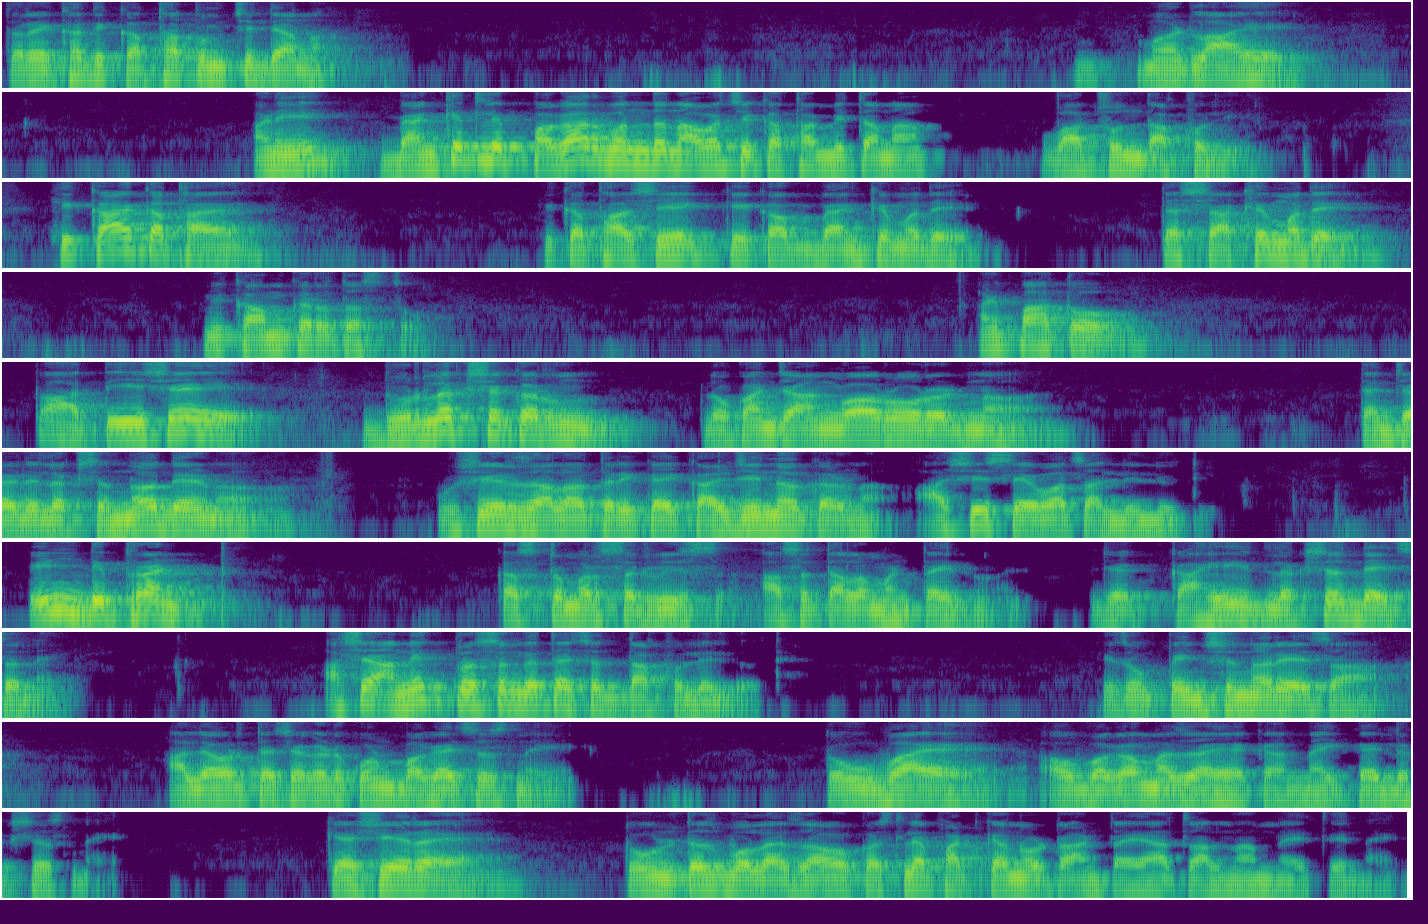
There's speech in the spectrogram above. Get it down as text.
तर एखादी कथा तुमची द्या ना. म्हटलं आहे. आणि बँकेतले पगार बंद नावाची कथा मी त्यांना वाचून दाखवली. ही काय कथा आहे? ही कथा अशी आहे की एका बँकेमध्ये त्या शाखेमध्ये मी काम करत असतो. आणि पाहतो तर अतिशय दुर्लक्ष करून लोकांच्या अंगावर ओरडणं त्यांच्याकडे लक्ष न देणं उशीर झाला तरी काही काळजी न करणं अशी सेवा चाललेली होती. इनडिफरंट कस्टमर सर्व्हिस असं त्याला म्हणता येईल. म्हणजे काही लक्षच द्यायचं नाही. असे अनेक प्रसंग त्याच्यात दाखवलेले होते. की जो पेन्शनर यायचा आल्यावर त्याच्याकडे कोण बघायचंच नाही. तो उभा आहे अहो बघा माझा आहे का? नाही काही लक्षच नाही. कॅशियर आहे तो उलटच बोलायचा अहो कसल्या फाटक्या नोटा आणता या चालणार नाही ते नाही.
